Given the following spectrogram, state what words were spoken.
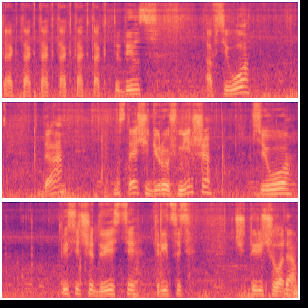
Так, так, так, так, так, так. Тыдынс. А всего, да, настоящих героев меньше. Всего 1234 человека. Да,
